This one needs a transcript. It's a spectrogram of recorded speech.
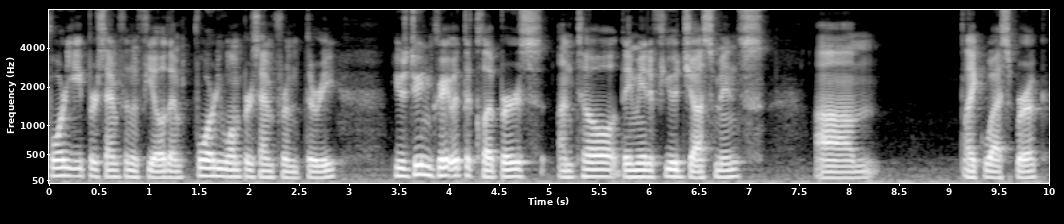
48% from the field and 41% from 3. He was doing great with the Clippers until they made a few adjustments um, like Westbrook.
